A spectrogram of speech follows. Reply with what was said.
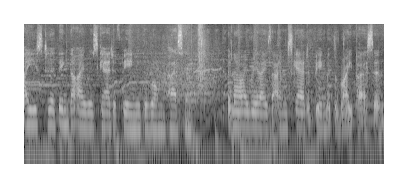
I used to think that I was scared of being with the wrong person. But now I realize that I'm scared of being with the right person.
